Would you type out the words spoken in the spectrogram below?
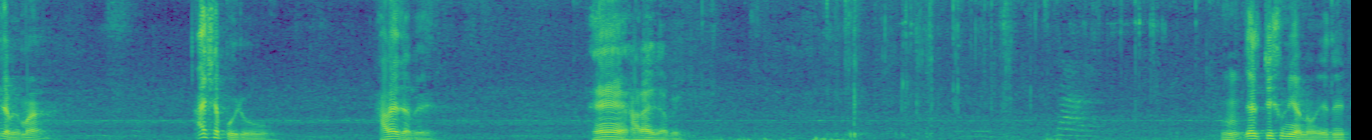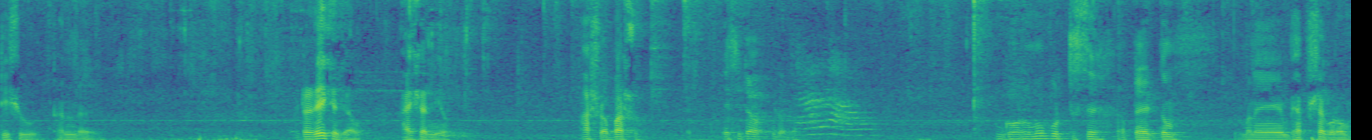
যাবে, মা। আয়সা পড়ো। হারায় যাবে। হ্যাঁ হারায় যাবে। হুম এর টিস্যু নিয়ে আনো এদের টিস্যু ঠান্ডা। এটা রেখে যাও আয়সা নিও। আসো আসো। এসিটা অফ করে দাও। গরমও পড়তেছে, আপনার একদম মানে ভ্যাবসা গরম।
